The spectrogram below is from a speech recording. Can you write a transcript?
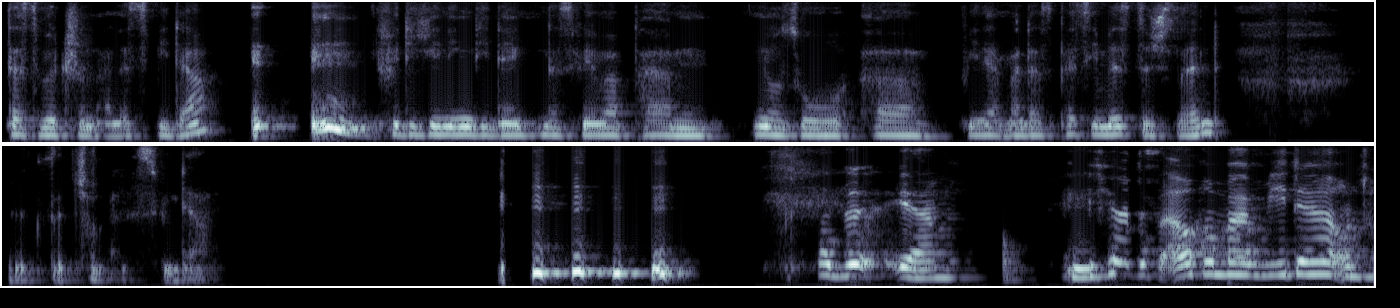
das wird schon alles wieder. Für diejenigen, die denken, dass wir immer ähm, nur so, äh, wie nennt man das, pessimistisch sind, das wird schon alles wieder. also ja, hm. ich höre das auch immer wieder und,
